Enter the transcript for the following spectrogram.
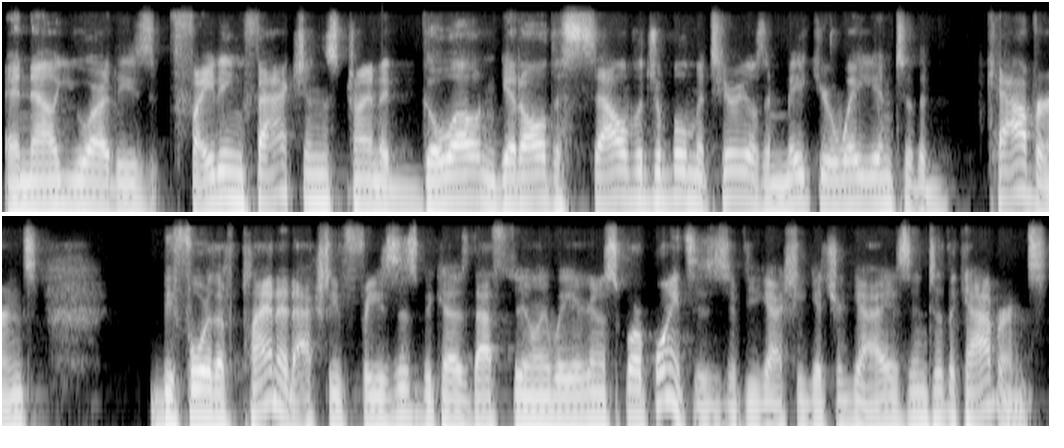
and now you are these fighting factions trying to go out and get all the salvageable materials and make your way into the caverns before the planet actually freezes, because that's the only way you're going to score points is if you actually get your guys into the caverns.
